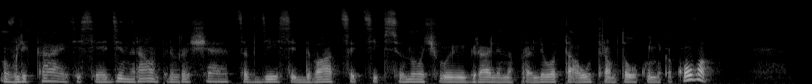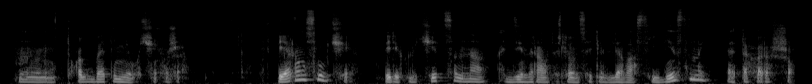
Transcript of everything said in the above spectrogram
увлекаетесь, и один раунд превращается в 10-20, и всю ночь вы играли на пролет, а утром толку никакого, то как бы это не очень уже. В первом случае переключиться на один раунд, если он действительно для вас единственный, это хорошо.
